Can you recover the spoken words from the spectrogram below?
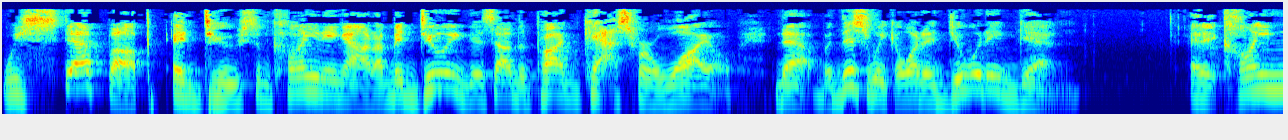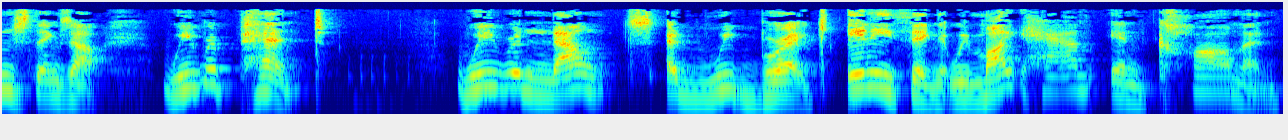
we step up and do some cleaning out. I've been doing this on the podcast for a while now, but this week I want to do it again. And it cleans things out. We repent we renounce and we break anything that we might have in common,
